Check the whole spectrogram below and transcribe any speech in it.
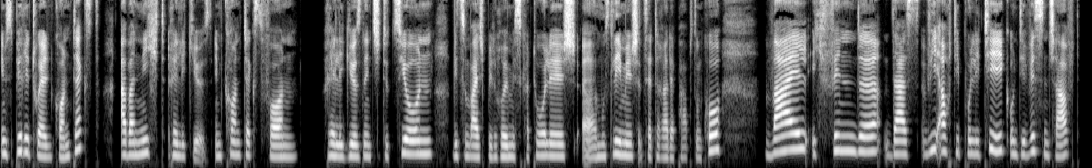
im spirituellen Kontext, aber nicht religiös, im Kontext von religiösen Institutionen, wie zum Beispiel römisch-katholisch, äh, muslimisch etc., der Papst und Co., weil ich finde, dass wie auch die Politik und die Wissenschaft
